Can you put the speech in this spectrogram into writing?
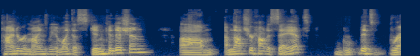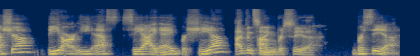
kind of reminds me of like a skin condition. Um, I'm not sure how to say it. It's Brescia, B R E S C I A, Brescia. I've been saying um, Brescia. Brescia.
